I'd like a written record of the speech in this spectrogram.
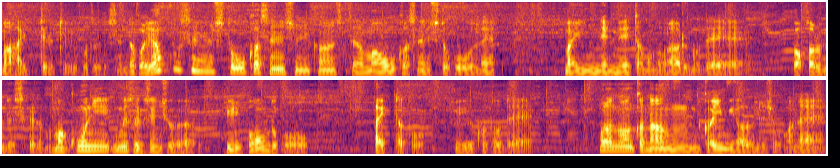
まあ、入ってるということですね。だから、ヤコ選手と岡選手に関しては、まあ、岡選手とこうね、まあ、因縁めいたものがあるので、わかるんですけども、まあ、ここに梅崎選手が急にポーンとこう、入ったということで、これはなんか何か意味があるんでしょうかね。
